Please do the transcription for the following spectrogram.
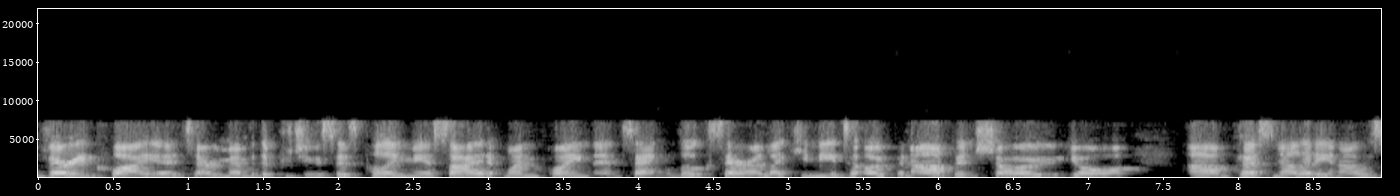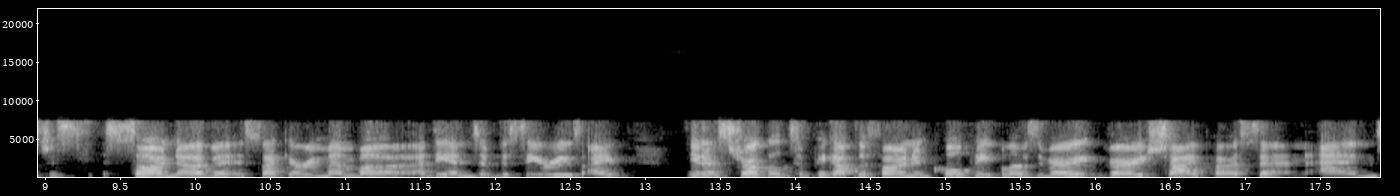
very quiet. I remember the producers pulling me aside at one point and saying look sarah like you need to open up and show your um, personality. And i was just so nervous. Like i remember at the end of the series i you know struggled to pick up the phone and call people. I was a very very shy person. And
